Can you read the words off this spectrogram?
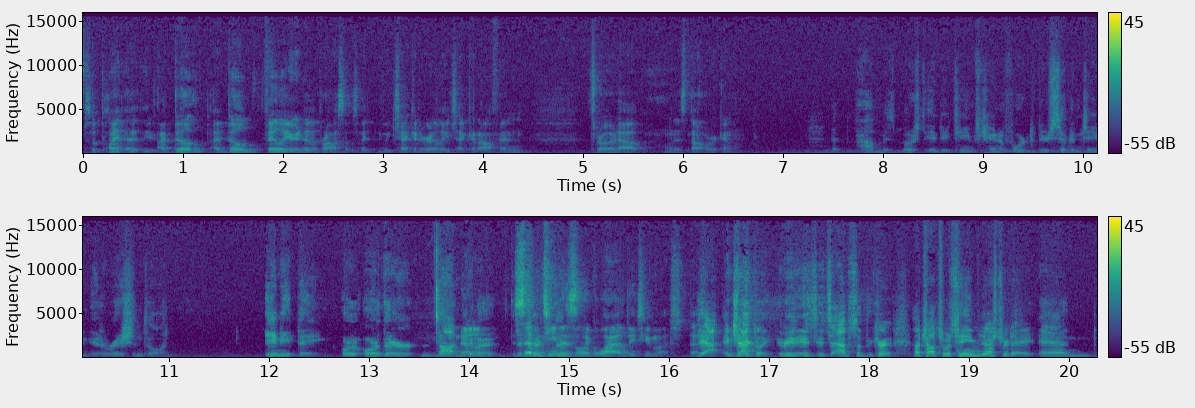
So plan. Uh, I build I build failure into the process. I, we check it early, check it often, throw it out when it's not working. The problem is most indie teams can't afford to do 17 iterations on anything, or or they're not no. gonna. 17 they're, is like wildly too much. Definitely. Yeah, exactly. I mean, it's it's absolutely correct. I talked to a team yesterday, and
